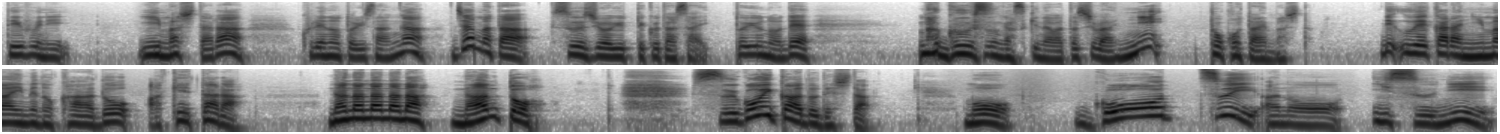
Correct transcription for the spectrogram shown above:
ていうふうに言いましたらクレノトリさんが「じゃあまた数字を言ってください」というので、まあ、偶数が好きな私は2と答えました。で上から2枚目のカードを開けたら777なんとすごいカードでした。もうごっついあの椅子に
